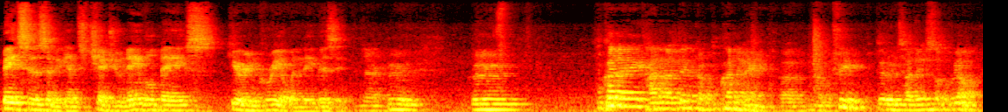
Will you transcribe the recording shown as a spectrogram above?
bases and against Jeju Naval Base here in Korea when they visit. 네, 그, 그 북한 여행이 가능할 때 그러니까 북한 여행 어, 뭐 트립들을 자주 했었고요.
